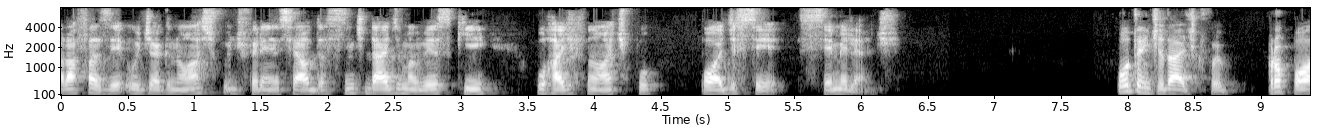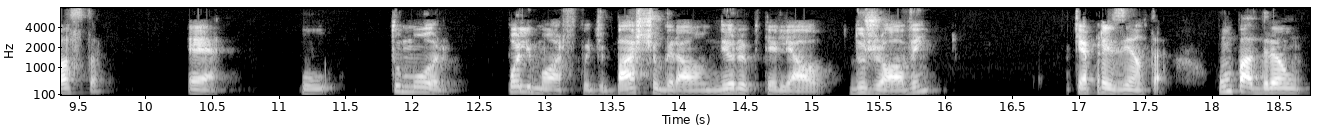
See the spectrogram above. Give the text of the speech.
para fazer o diagnóstico diferencial dessas entidades, uma vez que o radiofenótipo pode ser semelhante. Outra entidade que foi proposta é o tumor polimórfico de baixo grau neuroepitelial do jovem, que apresenta um padrão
